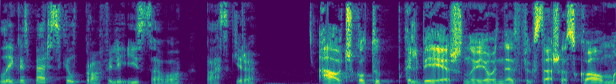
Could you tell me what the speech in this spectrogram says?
laikas persikelt profilį į savo paskyrą. Auč, kol tu kalbėjai, aš nuėjau netflix.com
